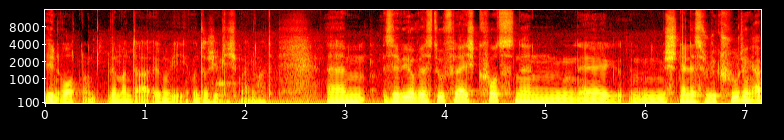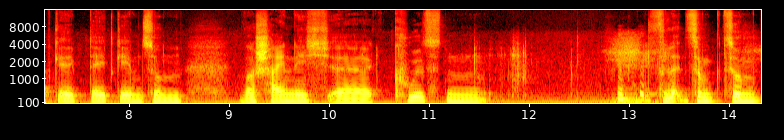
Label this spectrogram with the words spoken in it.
in Ordnung, wenn man da irgendwie unterschiedliche Meinungen hat. Ähm, Silvio, willst du vielleicht kurz ein, äh, ein schnelles Recruiting-Update geben zum wahrscheinlich äh, coolsten, zum, zum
